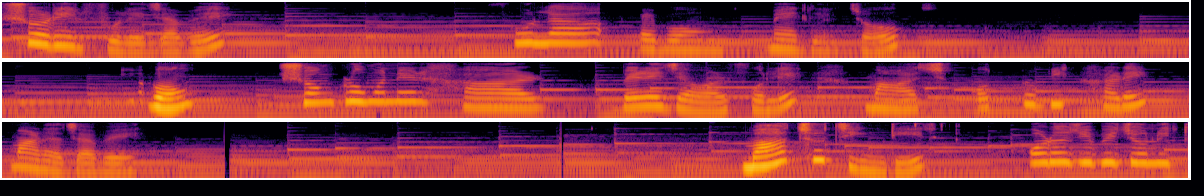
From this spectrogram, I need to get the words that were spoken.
শরীর ফুলে যাবে। ফুলা এবং মেঘলা চোখ। এবং সংক্রমণের হার বেড়ে যাওয়ার ফলে মাছ অত্যধিক হারে মারা যাবে। মাছ ও চিংড়ির পরজীবীজনিত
